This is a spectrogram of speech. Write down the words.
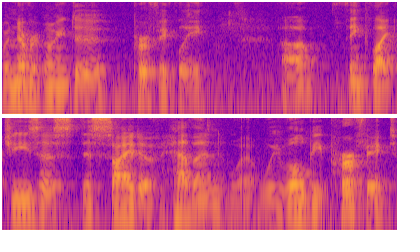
we're never going to perfectly um, think like Jesus this side of heaven. We will be perfect,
